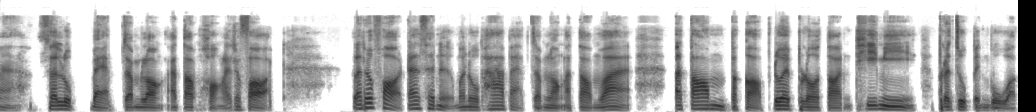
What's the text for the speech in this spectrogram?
อ่าสรุปแบบจำลองอะตอมของรัตเทอร์ฟอร์ดรัตเทอร์ฟอร์ดได้เสนอมโนภาพแบบจำลองอะตอมว่า อะตอมประกอบด้วยโปรตอนที่มีประจุเป็นบวก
